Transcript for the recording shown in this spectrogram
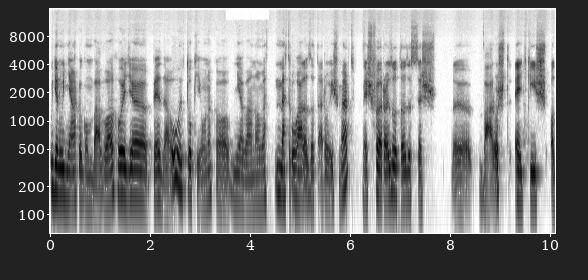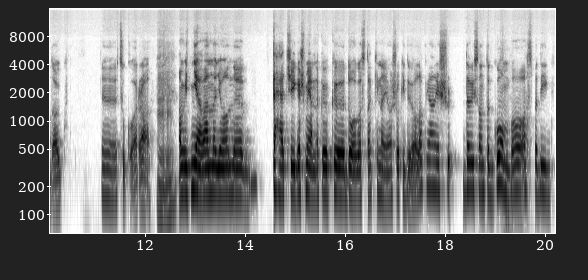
ugyanúgy gombával, hogy például Tokiónak a nyilván a metróhálózatáról ismert, és felrajzolta az összes várost egy kis adag cukorral, uh-huh. amit nyilván nagyon tehetséges mérnökök dolgoztak ki nagyon sok idő alapján, és, de viszont a gomba az pedig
